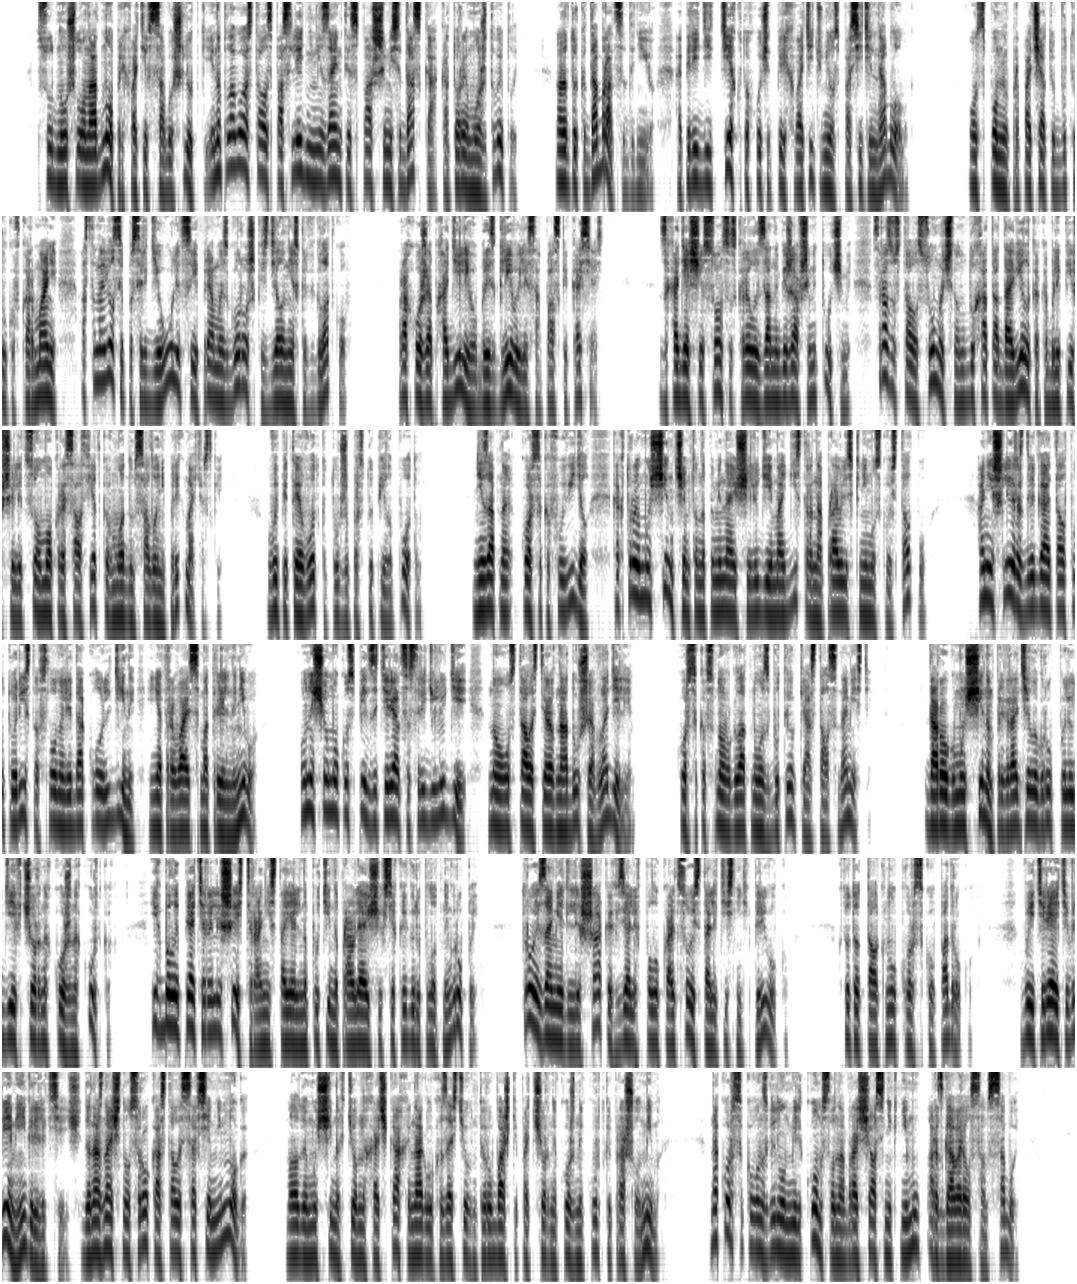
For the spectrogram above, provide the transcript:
Судно ушло на дно, прихватив с собой шлюпки, и на плаву осталась последняя незанятая спасшимися доска, которая может выплыть. Надо только добраться до нее, опередить тех, кто хочет перехватить у него спасительный обломок. Он вспомнил про початую бутылку в кармане, остановился посреди улицы и прямо из горлышка сделал несколько глотков. Прохожие обходили его, брезгливо или с опаской косясь. Заходящее солнце скрылось за набежавшими тучами. Сразу стало сумрачно, но духота давила, как облепившее лицо мокрая салфетка в модном салоне парикмахерской. Выпитая водка тут же проступила потом. Внезапно Корсаков увидел, как трое мужчин, чем-то напоминающие людей магистра, направились к нему сквозь толпу. Они шли, раздвигая толпу туристов, словно ледокол льдины, и, не отрываясь, смотрели на него. Он еще мог успеть затеряться среди людей, но усталость и равнодушие овладели им. Корсаков снова глотнул из бутылки и остался на месте. Дорогу мужчинам преградила группа людей в черных кожаных куртках. Их было пятеро или шестеро, они стояли на пути направляющихся к Игорю плотной группой. Трое замедлили шаг, их взяли в полукольцо и стали теснить к переулку. Кто-то толкнул Корского под руку. Вы теряете время, Игорь Алексеевич. До назначенного срока осталось совсем немного. Молодой мужчина в темных очках и наглухо застегнутой рубашке под черной кожаной курткой прошел мимо. На Корсакова он взглянул мельком, словно обращался не к нему, а разговаривал сам с собой.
